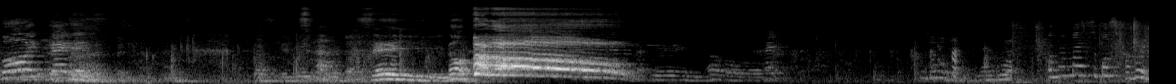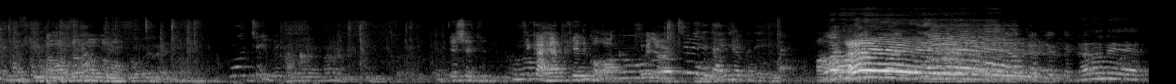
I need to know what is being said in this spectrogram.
もう一回ですせーのバモーこの前少し数えてますけど、もうちょい上かな。もうちょいで大丈夫です。斜。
